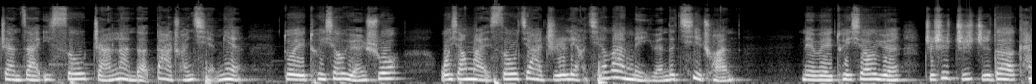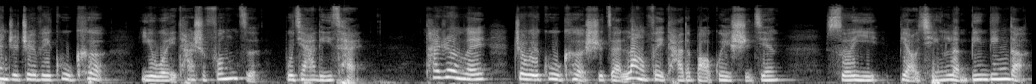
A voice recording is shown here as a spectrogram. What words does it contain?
站在一艘展览的大船前面，对推销员说：“我想买艘价值两千万美元的汽船。”那位推销员只是直直地看着这位顾客，以为他是疯子，不加理睬。他认为这位顾客是在浪费他的宝贵时间。所以表情冷冰冰的。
